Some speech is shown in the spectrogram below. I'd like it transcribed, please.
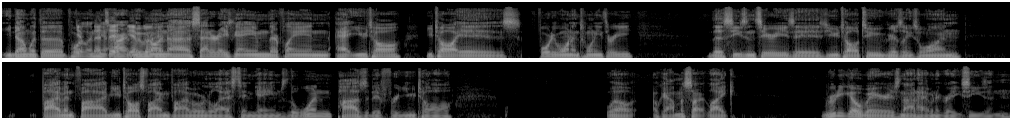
You done with the Portland? that's it. All right, Yep, moving on. Uh, Saturday's game, they're playing at Utah. Utah is 41 and 23. The season series is Utah 2, Grizzlies 1. 5 and 5. Utah's 5 and 5 over the last 10 games. The one positive for Utah Well, okay, I'm going to start like Rudy Gobert is not having a great season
